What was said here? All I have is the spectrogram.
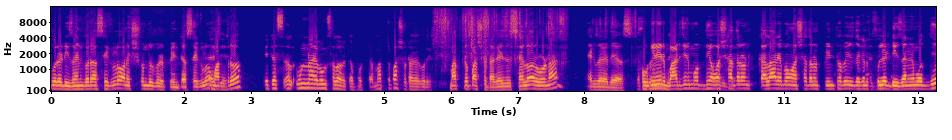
করে ডিজাইন করা আছে এগুলো অনেক সুন্দর করে প্রিন্ট আছে এগুলো মাত্র এটা ওড়না এবং সালোয়ার কাপড়টা মাত্র পাঁচশো টাকা করে মাত্র পাঁচশো টাকা এই যে সালোয়ার ওড়না এক জায়গায় দেওয়া আছে ফকিরের বার্জির মধ্যে অসাধারণ কালার এবং অসাধারণ প্রিন্ট হবে দেখেন ফুলের ডিজাইনের মধ্যে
